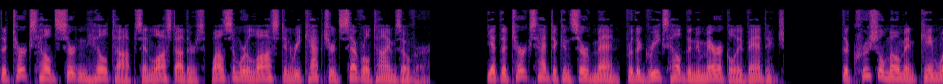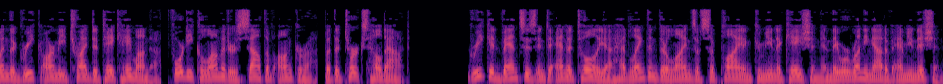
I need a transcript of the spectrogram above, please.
The Turks held certain hilltops and lost others, while some were lost and recaptured several times over. Yet the Turks had to conserve men, for the Greeks held the numerical advantage. The crucial moment came when the Greek army tried to take Haymana, 40 kilometers south of Ankara, but the Turks held out. Greek advances into Anatolia had lengthened their lines of supply and communication and they were running out of ammunition.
